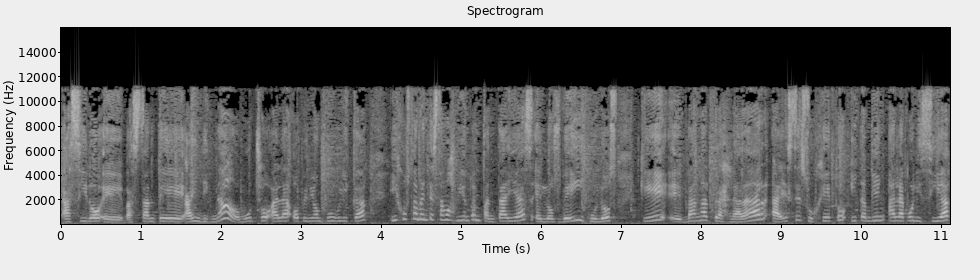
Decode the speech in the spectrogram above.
ha sido eh, bastante ha indignado mucho a la opinión pública y justamente estamos viendo en pantallas eh, los vehículos que eh, van a trasladar a este sujeto y también a la policía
